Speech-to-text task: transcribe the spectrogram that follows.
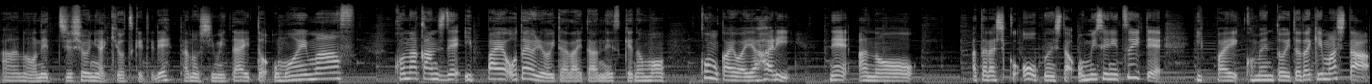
あの熱中症には気をつけてね楽しみたいと思います。こんな感じでいっぱいお便りをいただいたんですけども今回はやはりねあの新しくオープンしたお店についていっぱいコメントをいただきました、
